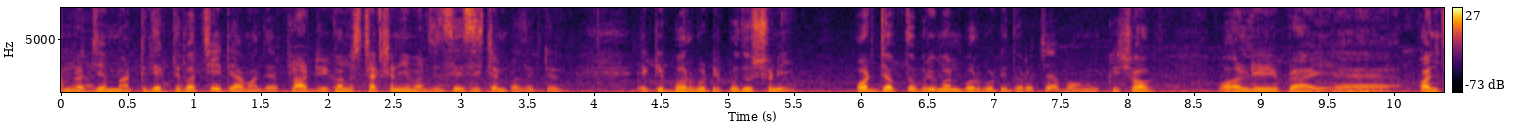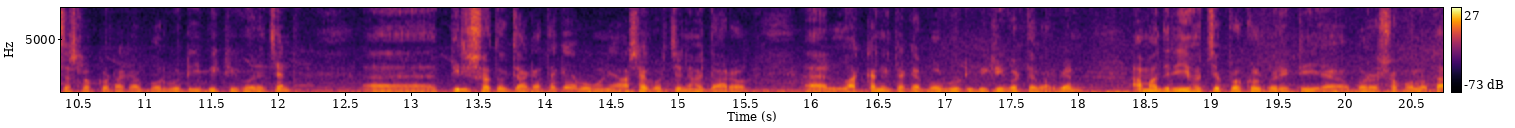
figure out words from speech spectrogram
আমরা যে মাঠটি দেখতে পাচ্ছি, এটা আমাদের ফ্লাড রিকনস্ট্রাকশন ইমার্জেন্সি অ্যাসিস্ট্যান্ট প্রজেক্টের একটি বরবটির প্রদর্শনী। পর্যাপ্ত পরিমাণ বরবটি ধরেছে এবং কৃষক অলরেডি প্রায় পঞ্চাশ লক্ষ টাকার বরবটি বিক্রি করেছেন তিরিশ শতক জায়গা থেকে এবং উনি আশা করছেন হয়তো আরও লাখখানিক টাকার বরবটি বিক্রি করতে পারবেন। আমাদের এই হচ্ছে প্রকল্পের একটি বড় সফলতা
